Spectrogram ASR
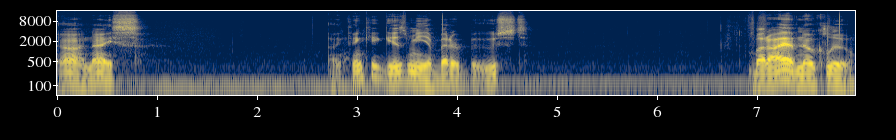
Oh, nice. I think it gives me a better boost. But I have no clue.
